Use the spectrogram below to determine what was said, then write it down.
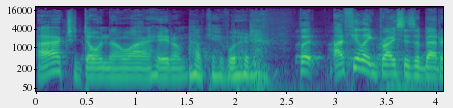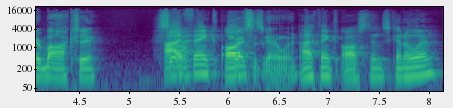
I actually don't know why I hate him, Okay, word. but I feel like Bryce is a better boxer. So I think Bryce is gonna win. I think Austin's gonna win.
